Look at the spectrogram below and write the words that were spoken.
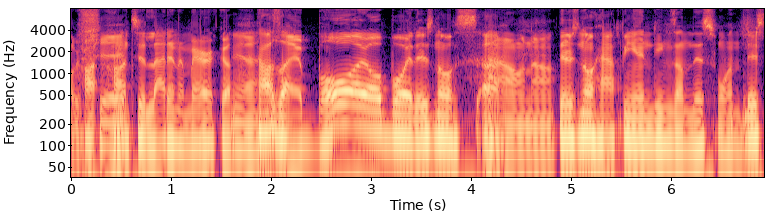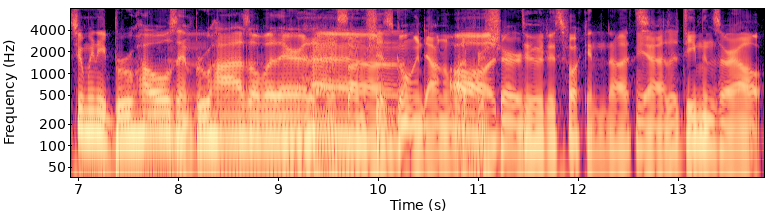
Oh, ha- shit. haunted Latin America. Yeah. I was like, boy, oh boy, there's no, s- I uh, don't know. there's no happy endings on this one. There's too many brujos and brujas over there that some shit's going down over oh, for sure. dude, it's fucking nuts. Yeah, the demons are out.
